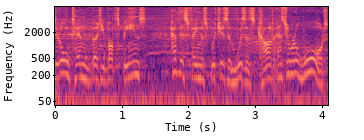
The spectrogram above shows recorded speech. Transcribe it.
Collected all 10 Bertie Bott's beans. Have this famous witches and wizards card as your reward.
